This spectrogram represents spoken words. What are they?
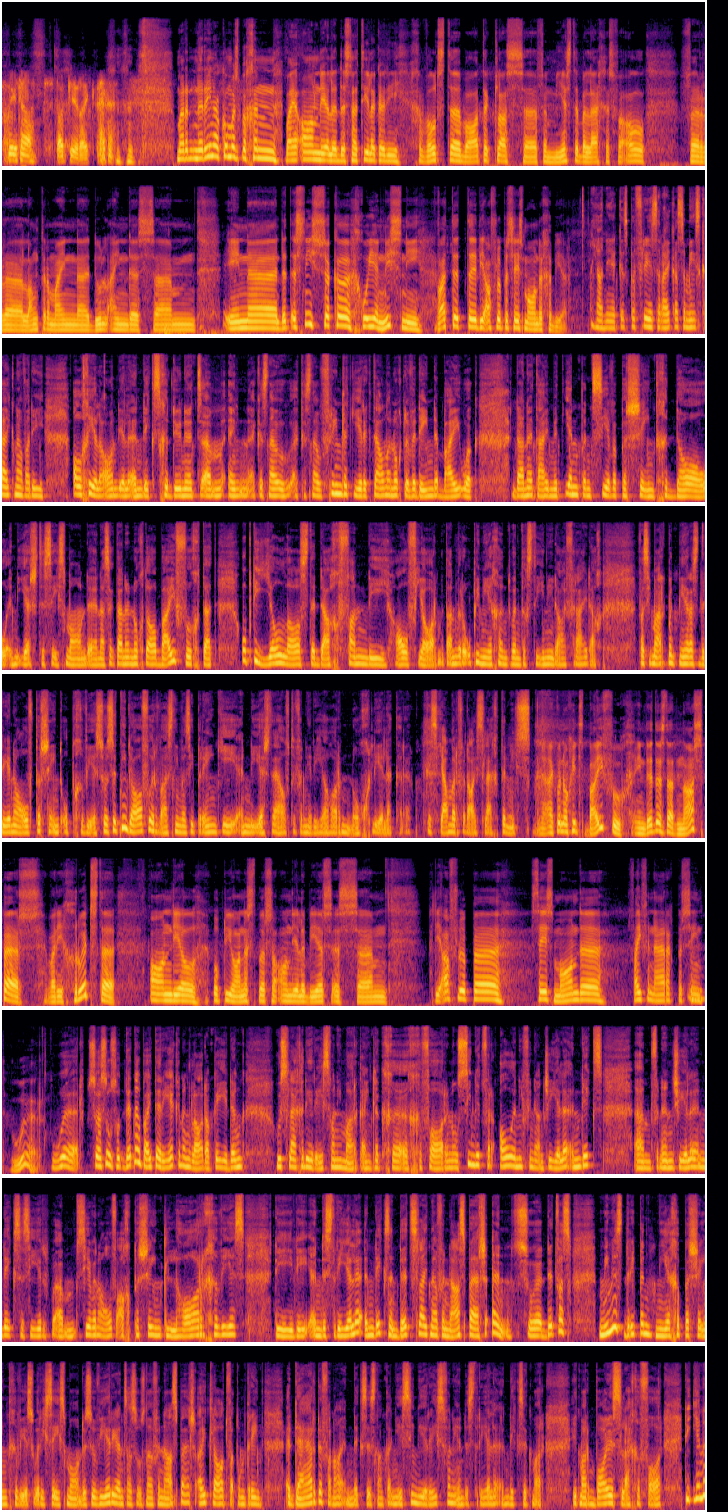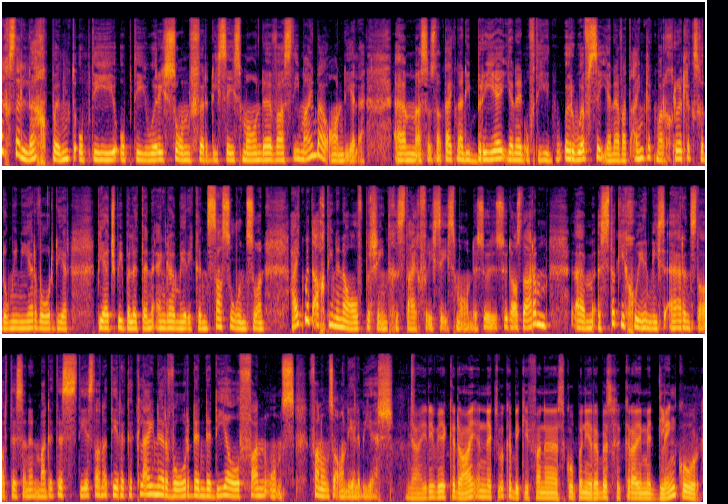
Goeienaand. Dankie Ryk. maar Narina, kom ons begin by aandele. Dis natuurlik uit die gewildste bateklas uh, vir meeste beleggers veral vir uh, langtermyn uh, doeleindes. Ehm um, en uh, dit is nie sulke goeie nuus nie. Wat het uh, die afgelope 6 maande gebeur? Ja nee, ek is bevreesryk as 'n mens kyk na wat die algehele aandele indeks gedoen het um, en ek is nou ek is nou vriendelik hier, ek tel nou nog dividende by ook. Dan het hy met 1.7% gedaal in die eerste 6 maande en as ek dan nou nog daarby voeg dat op die heel laaste dag van die halfjaar, met ander op die 29ste Junie daai Vrydag, was die mark met meer as 3.5% opgewees. So as dit nie daarvoor was nie, was die prentjie in die eerste helfte van hierdie jaar nog leliker. Ek is jammer vir daai slegte nuus. Ja, ek wil nog iets byvoeg en dit is dat Naspers beurs wat die grootste aandeel op die Johannesburgse aandelebeurs is, ehm um, die afgelope 6 maande 35% mm. hoër. Hoër. So as ons dit nou buite rekening laat, dan kan jy dink hoe sleg het die res van die mark eintlik ge, gevaar en ons sien dit veral in die finansiële indeks. Ehm um, finansiële indeks is hier um, 7.5-8% laer gewees. Die die industriële indeks en dit sluit nou vir Naspers in. So dit was minus 3.9% gewees oor die 6 maande. So weer eens as ons nou vir Naspers uitlaat wat omtrent 'n derde van daai indeks is, dan kan jy sien die res van die industriële indeks het maar het maar baie sleg gevaar. Die enigste ligpunt punt op die op die horison vir die 6 maande was die mynbou aandele. Ehm um, as ons nou kyk na die breë ene of die oorhoofse ene wat eintlik maar grootliks gedomeineer word deur BHP Billiton, Anglo American, Sasol en so aan. Hy het met 18.5% gestyg vir die 6 maande. So so daar's daarom ehm um, 'n stukkie goeie nuus eers daar tussenin, maar dit is deesdae natuurlik 'n kleiner wordende deel van ons van ons aandelebeurs. Ja, hierdie week het daai indeks ook 'n bietjie van 'n skop in die ribbes gekry met Glencore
